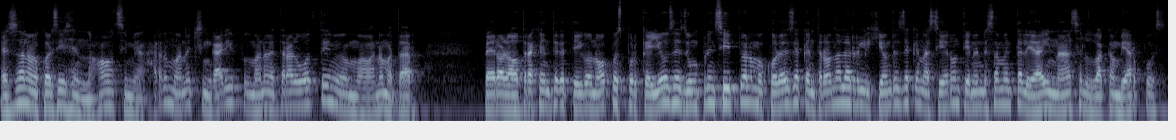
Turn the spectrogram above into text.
Eso a lo mejor sí dicen, no, si me agarran me van a chingar y pues me van a meter al bote y me, me van a matar. Pero la otra gente que te digo, no, pues porque ellos desde un principio, a lo mejor desde que entraron a la religión, desde que nacieron, tienen esa mentalidad y nada se los va a cambiar, pues.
